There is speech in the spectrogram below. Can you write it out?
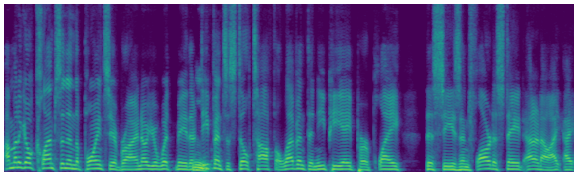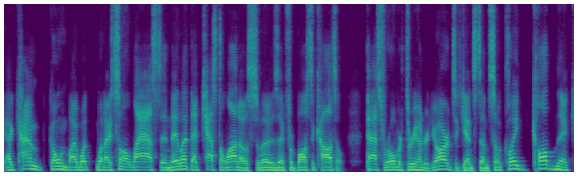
I'm going to go Clemson in the points here, Brian. I know you're with me. Their mm. defense is still tough, 11th in EPA per play this season. Florida State, I don't know. I I, I kind of going by what what I saw last, and they let that Castellanos, what was that for Boston College, pass for over 300 yards against them. So Cade Klubnik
